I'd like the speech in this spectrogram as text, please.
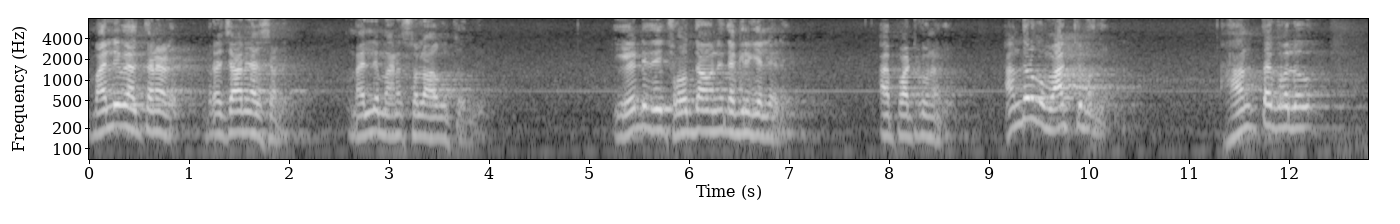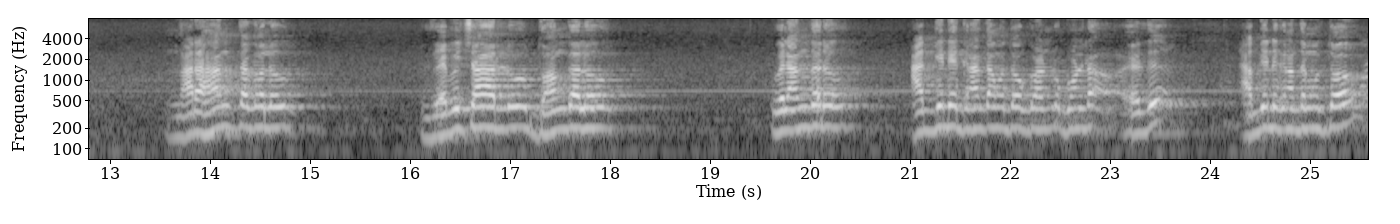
మళ్ళీ వెళ్తున్నాడు. ప్రచారం చేస్తాడు. మళ్ళీ మనస్సు లాగుతుంది. ఏంటిది? చూద్దామని దగ్గరికి వెళ్ళాడు. అది పట్టుకున్నాడు. అందరూ ఒక వాక్యం ఉంది. హంతకులు నరహంతకులు వ్యభిచారులు దొంగలు వీళ్ళందరూ అగ్ని గ్రంథముతో గుండ గుండ ఏది? అగ్ని గ్రంథముతో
